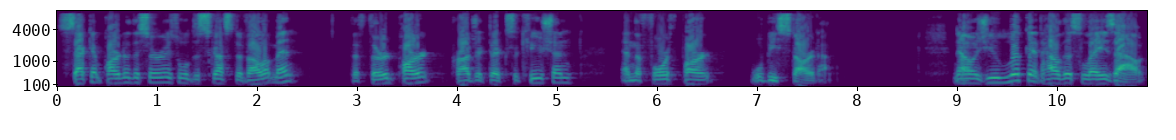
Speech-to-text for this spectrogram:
second part of the series will discuss development, the third part, project execution, and the fourth part will be startup. Now, as you look at how this lays out,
